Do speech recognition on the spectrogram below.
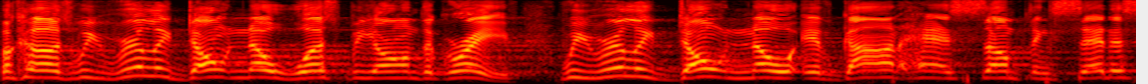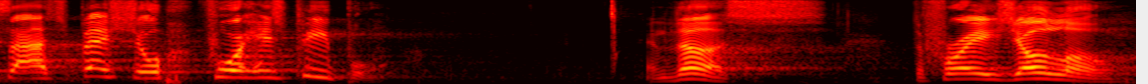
because we really don't know what's beyond the grave. We really don't know if God has something set aside special for his people. And thus, the phrase YOLO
